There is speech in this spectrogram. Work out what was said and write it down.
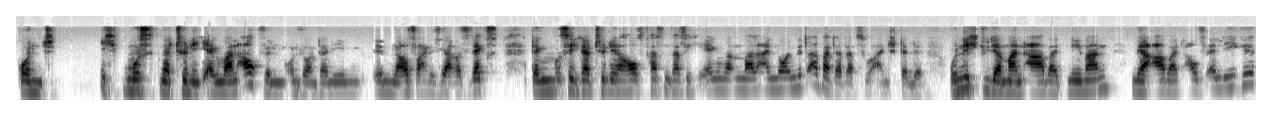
Und ich muss natürlich irgendwann auch, wenn unser Unternehmen im Laufe eines Jahres wächst, dann muss ich natürlich auch aufpassen, dass ich irgendwann mal einen neuen Mitarbeiter dazu einstelle und nicht wieder meinen Arbeitnehmern mehr Arbeit auferlege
